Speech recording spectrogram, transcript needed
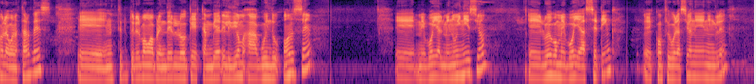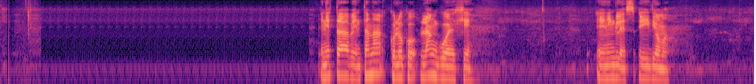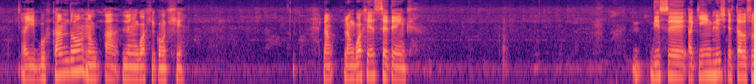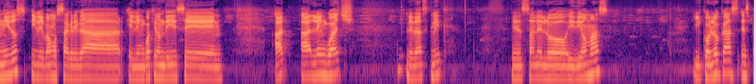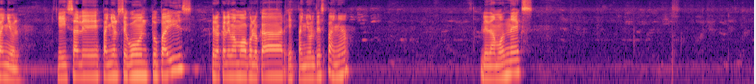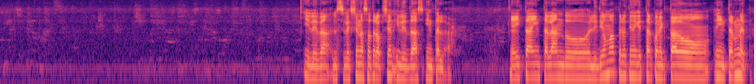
Hola, buenas tardes. Eh, en este tutorial vamos a aprender lo que es cambiar el idioma a Windows 11. Eh, me voy al menú inicio, eh, luego me voy a setting, configuración en inglés. En esta ventana coloco language en inglés e idioma. Ahí buscando, no, ah, lenguaje con G. lenguaje setting. Dice aquí English Estados Unidos y le vamos a agregar el lenguaje donde dice add a language. Le das clic. Le sale los idiomas y colocas español. Y ahí sale español según tu país, pero acá le vamos a colocar español de España. Le damos next. Y le da, seleccionas otra opción y le das instalar. Y ahí está instalando el idioma, pero tiene que estar conectado a internet.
